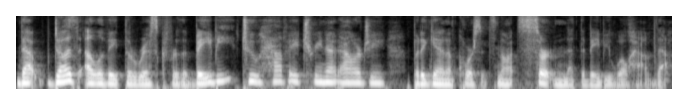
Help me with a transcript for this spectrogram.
that does elevate the risk for the baby to have a tree nut allergy, but again, of course, it's not certain that the baby will have that.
